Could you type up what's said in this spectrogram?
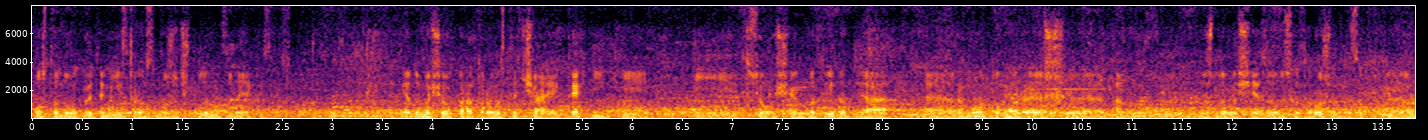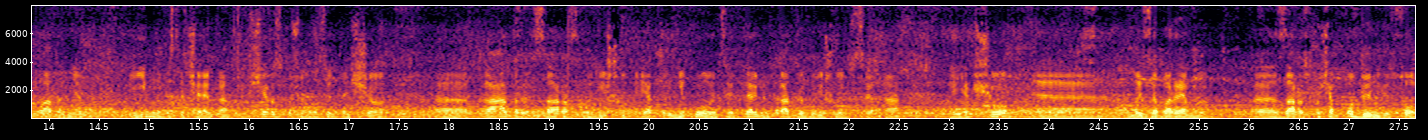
постанови Кабінету міністрів зможуть вплинути на якість зв'язку. Я думаю, що оператору вистачає техніки, і всього, що їм потрібно для ремонту мереж, там можливо ще залишилось гроші для закупівлі обладнання, їм не вистачає кадрів. Ще раз хочу наголосити, що е, кадри зараз вирішують, як ніколи цей термін, кадри вирішують все. Да? Якщо е, ми заберемо е, зараз хоча б 1%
